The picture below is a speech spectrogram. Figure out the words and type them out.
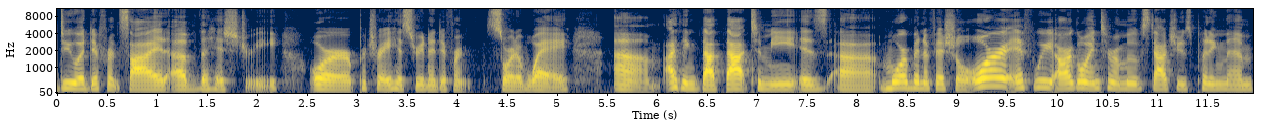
do a different side of the history or portray history in a different sort of way um, I think that that to me is uh, more beneficial. Or if we are going to remove statues, putting them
